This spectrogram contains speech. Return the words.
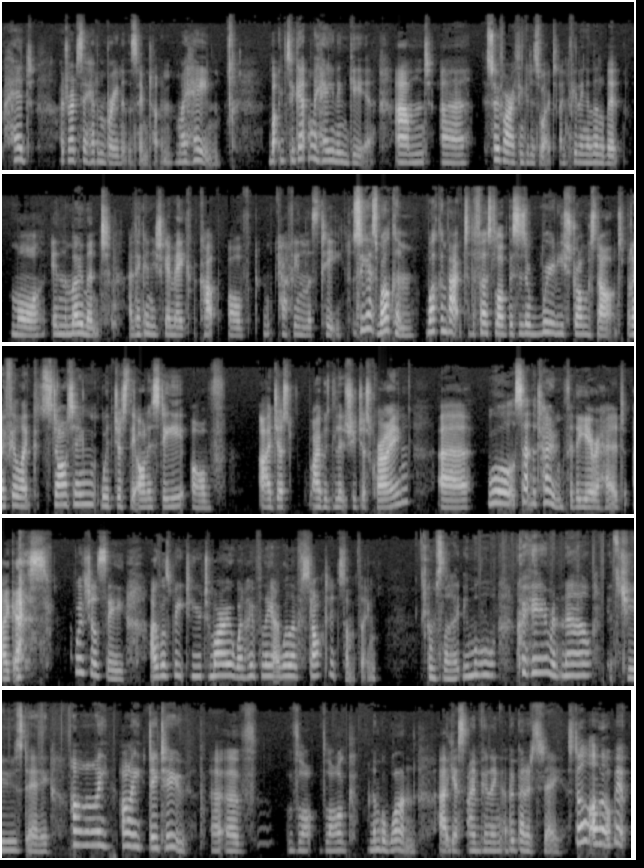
head, I tried to say head and brain at the same time, my hane but to get my Hain in gear. And uh, so far, I think it has worked. I'm feeling a little bit more in the moment. I think I need to go make a cup of caffeineless tea. So yes, welcome. Welcome back to the first vlog. This is a really strong start, but I feel like starting with just the honesty of I just I was literally just crying uh will set the tone for the year ahead, I guess. we shall see. I will speak to you tomorrow when hopefully I will have started something. I'm slightly more coherent now. It's Tuesday. Hi, hi, day two uh, of vlog, vlog number one. Uh, yes, I'm feeling a bit better today. Still a little bit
